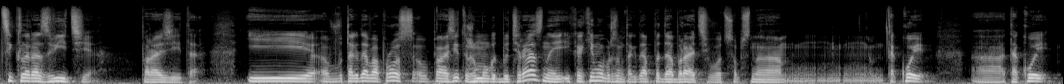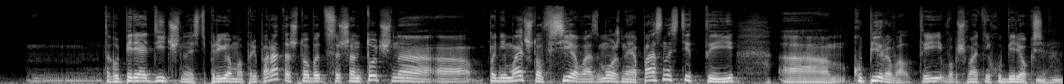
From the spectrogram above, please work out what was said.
цикла развития паразита. И тогда вопрос, паразиты же могут быть разные, и каким образом тогда подобрать вот, собственно, такой, такой такую периодичность приема препарата, чтобы совершенно точно э, понимать, что все возможные опасности ты э, купировал, ты, в общем, от них уберегся. Угу.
